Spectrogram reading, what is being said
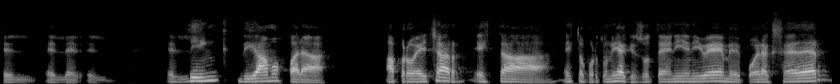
el, link, digamos, para aprovechar esta, esta, oportunidad que yo tenía en IBM de poder acceder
